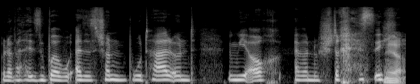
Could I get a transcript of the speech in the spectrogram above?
oder was heißt super, also es ist schon brutal und irgendwie auch einfach nur stressig. Ja.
